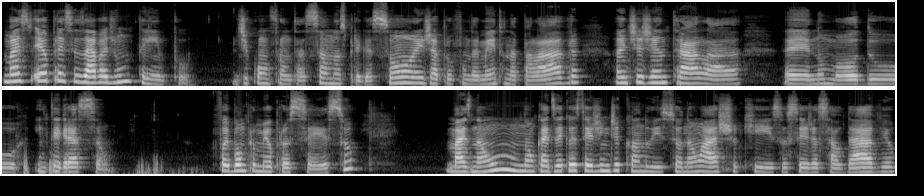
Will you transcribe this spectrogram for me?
mas eu precisava de um tempo de confrontação nas pregações, de aprofundamento na palavra, antes de entrar lá é, no modo integração. Foi bom para o meu processo, mas não, não quer dizer que eu esteja indicando isso. Eu não acho que isso seja saudável.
